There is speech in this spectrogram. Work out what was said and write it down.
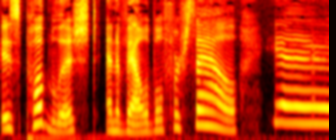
is published and available for sale. Yay!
